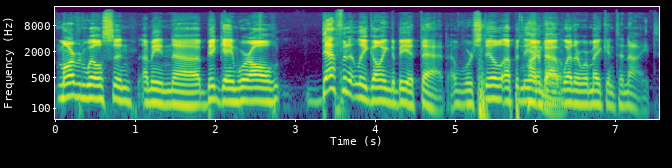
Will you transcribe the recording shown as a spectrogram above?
Marvin Wilson. I mean, uh, big game. We're all definitely going to be at that. We're still up in the air about whether we're making tonight,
